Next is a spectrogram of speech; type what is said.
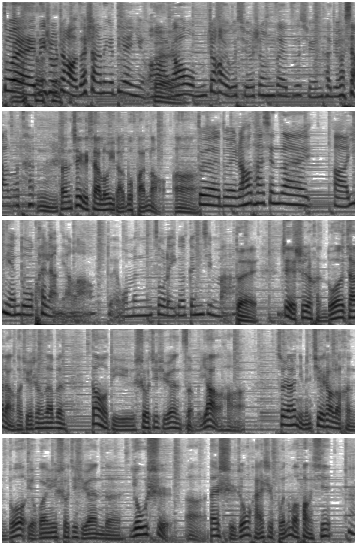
对，那时候 正好在上那个电影啊，然后我们正好有个学生在咨询，他就要夏洛特。嗯，但这个夏洛一点都不烦恼啊。对对，然后他现在啊、一年多，快两年了。对我们做了一个跟进吧。对，这也是很多家长和学生在问，到底社区学院怎么样哈？虽然你们介绍了很多有关于社区学院的优势啊，但始终还是不那么放心。嗯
